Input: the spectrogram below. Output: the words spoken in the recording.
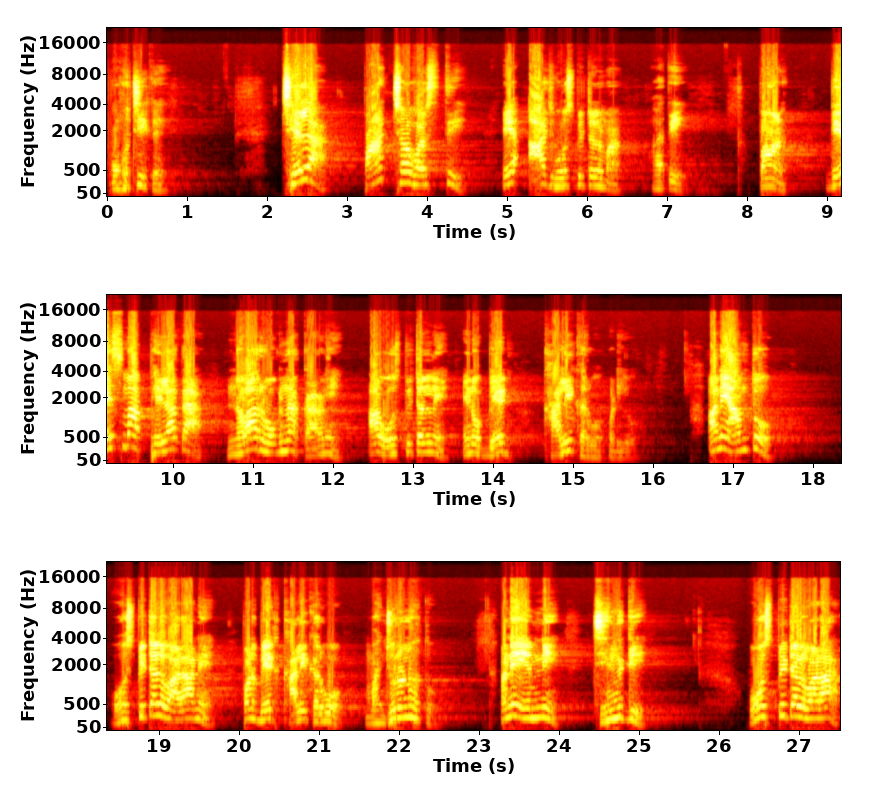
પહોંચી ગઈ. છેલ્લા પાંચ છ વર્ષથી એ આ જ હોસ્પિટલમાં હતી. પણ દેશમાં ફેલાતા નવા રોગના કારણે આ હોસ્પિટલને એનો બેડ ખાલી કરવો પડ્યો. અને આમ તો હોસ્પિટલવાળાને પણ બેડ ખાલી કરવો મંજૂર નહોતો. અને એમની જિંદગી. હોસ્પિટલ વાળા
